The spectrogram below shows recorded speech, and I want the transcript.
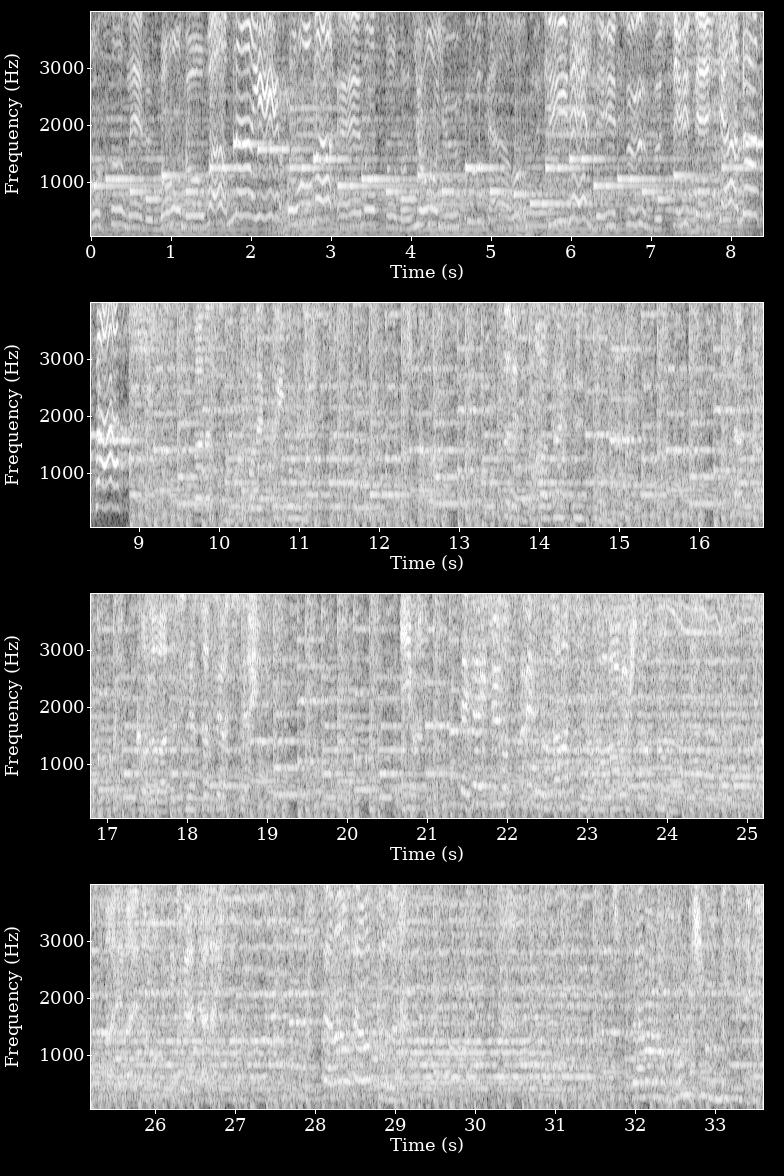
う恐れるものはないお前のその余裕顔ひねりつぶしてやるさ。私がここで食い止めなければ貴様全てを破壊するつもりだ。だがこの私がさせはしない。今世界中の全ての魂の鼓動が一つになってことださあ貴様の本気を見せてみろ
